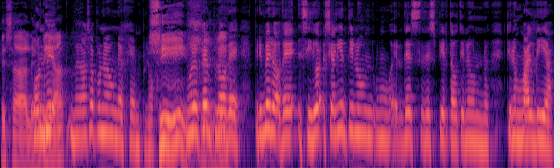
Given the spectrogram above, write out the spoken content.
esa alegría. me vas a poner un ejemplo. Sí. Un ejemplo de, primero, de si, si alguien tiene un, se despierta o tiene un, tiene un mal día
